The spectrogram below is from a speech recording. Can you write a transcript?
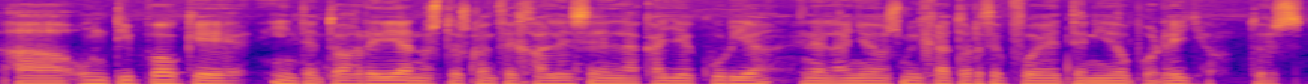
a un tipo que intentó agredir a nuestros concejales en la calle Curia en el año 2014 fue detenido por ello. Entonces,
